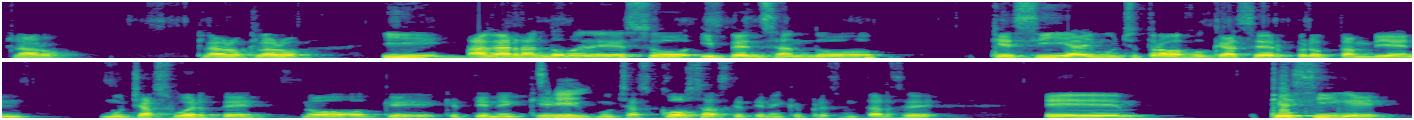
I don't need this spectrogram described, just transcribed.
Claro, claro, claro. Y agarrándome de eso y pensando que sí hay mucho trabajo que hacer, pero también mucha suerte, ¿no? Que, tiene que, muchas cosas que tienen que presentarse. Eh, ¿Qué sigue?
